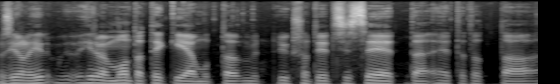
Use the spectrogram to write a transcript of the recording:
No siinä on hirveän monta tekijää, mutta yksi on tietysti se, että, että tota,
